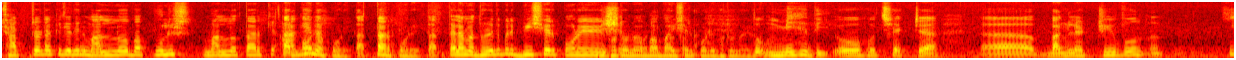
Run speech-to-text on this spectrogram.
ছাত্রটাকে যেদিন মারলো বা পুলিশ মারলো তার কি আগে না পরে? তারপরে। তাহলে আমরা ধরে নিতে পারি বিশের পরে ঘটনা বা বাইশের পরে ঘটনা তো। মেহেদি ও হচ্ছে একটা বাংলা ট্রিবিউন কি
